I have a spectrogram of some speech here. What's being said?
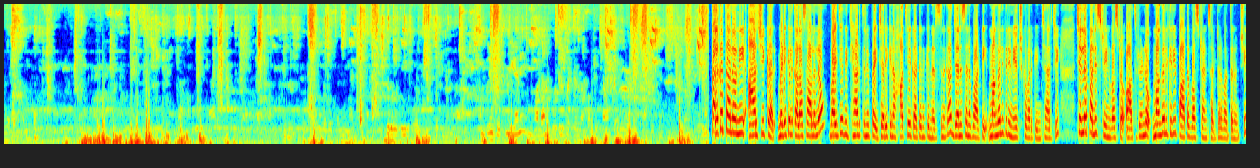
Yeah. కలకత్తాలోని ఆర్జీకర్ మెడికల్ కళాశాలలో వైద్య విద్యార్థినిపై జరిగిన హత్య ఘటనకి నిరసనగా జనసేన పార్టీ మంగళగిరి నియోజకవర్గ ఇన్ఛార్జి చిల్లపల్లి శ్రీనివాసరావు ఆధ్వర్యంలో మంగళగిరి పాత బస్టాండ్ సెంటర్ వద్ద నుంచి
